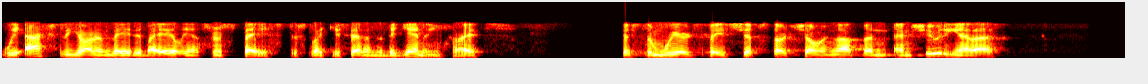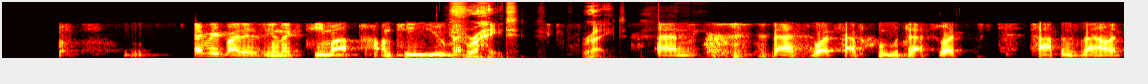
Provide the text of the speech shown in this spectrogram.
we actually got invaded by aliens from space, just like you said in the beginning, right? If some weird spaceships start showing up and, and shooting at us, everybody's going to team up on Team Human, Right, right. and that's what's happened. That's what happens now, and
